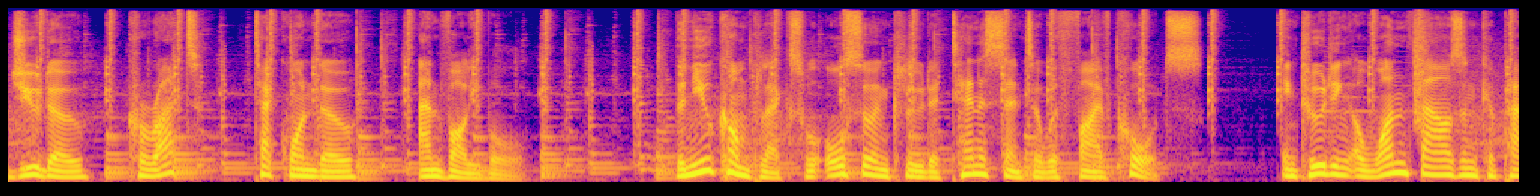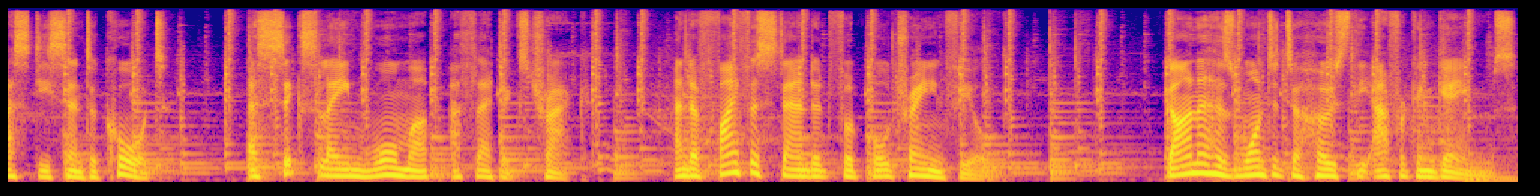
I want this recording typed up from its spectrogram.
judo, karate, taekwondo, and volleyball. The new complex will also include a tennis center with five courts, including a 1,000 capacity center court, a six-lane warm-up athletics track, and a FIFA standard football training field. Ghana has wanted to host the African Games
